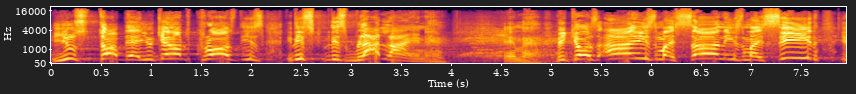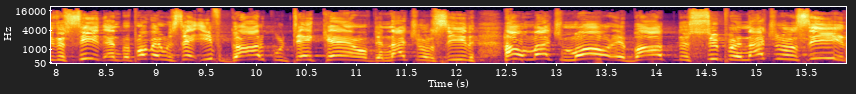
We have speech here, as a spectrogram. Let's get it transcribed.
You stop there. You cannot cross this, this, this bloodline. Amen. Because I is my son, is my seed, is the seed. And the prophet will say, if God could take care of the natural seed, how much more about the supernatural seed?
